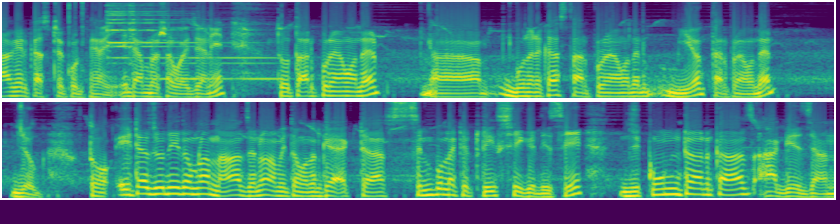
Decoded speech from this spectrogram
ভাগের কাজটা করতে হয়, এটা আমরা সবাই জানি। তো তারপরে আমাদের গুণের কাজ, তারপরে আমাদের বিয়োগ, তারপরে আমাদের যোগ। তো এটা যদি তোমরা না জানো, আমি তোমাদেরকে একটা সিম্পল একটা ট্রিক্স শিখে দিছি যে কোনটার কাজ আগে জান,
